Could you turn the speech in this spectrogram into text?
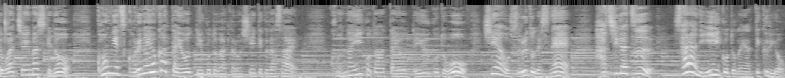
終わっちゃいますけど今月これが良かったよっていうことがあったら教えてください。こんないいことあったよっていうことをシェアをするとですね8月さらにいいことがやってくるよ。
